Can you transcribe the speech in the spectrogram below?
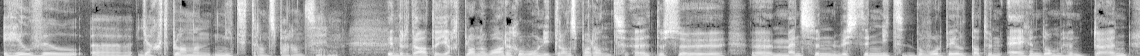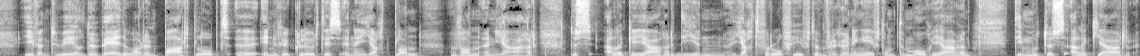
heel veel jachtplannen niet transparant zijn. Inderdaad, de jachtplannen waren gewoon niet transparant. Hè? Dus uh, uh, mensen wisten niet bijvoorbeeld dat hun eigendom, hun tuin, eventueel de weide waar hun paard loopt, uh, ingekleurd is in een jachtplan van een jager. Dus elke jager die een jachtverlof heeft, een vergunning heeft om te mogen jagen, die moet dus elk jaar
